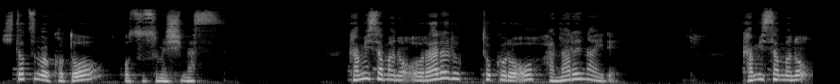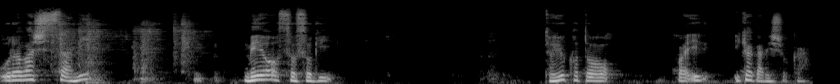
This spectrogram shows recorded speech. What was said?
一つのことをお勧めします。神様のおられるところを離れないで、神様の裏わしさに目を注ぎ、ということはいいかがでしょうか？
